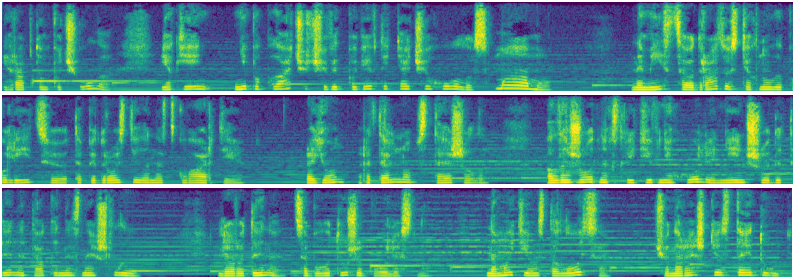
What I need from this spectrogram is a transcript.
і раптом почула, як їй, ніби плачучи, відповів дитячий голос Мамо! На місце одразу стягнули поліцію та підрозділи Нацгвардії. Район ретельно обстежили, але жодних слідів ні Голі, ні іншої дитини так і не знайшли. Для родини це було дуже болісно. На мить їм здалося, що нарешті знайдуть,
